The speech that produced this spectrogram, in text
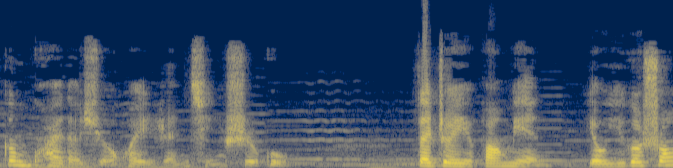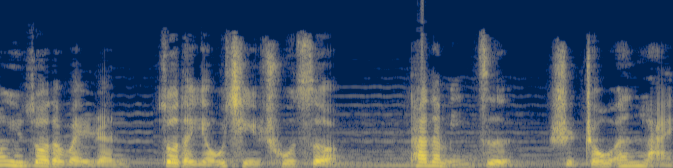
更快的学会人情世故。在这一方面，有一个双鱼座的伟人做得尤其出色，他的名字是周恩来。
